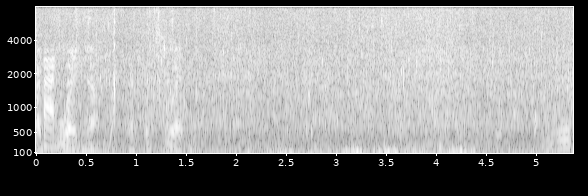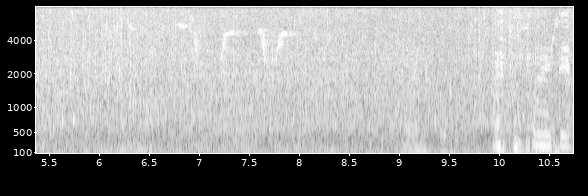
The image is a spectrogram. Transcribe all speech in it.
ตักกล้วยพี่น้องตักตักกล้วยไม่เสร็จไม่ติด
